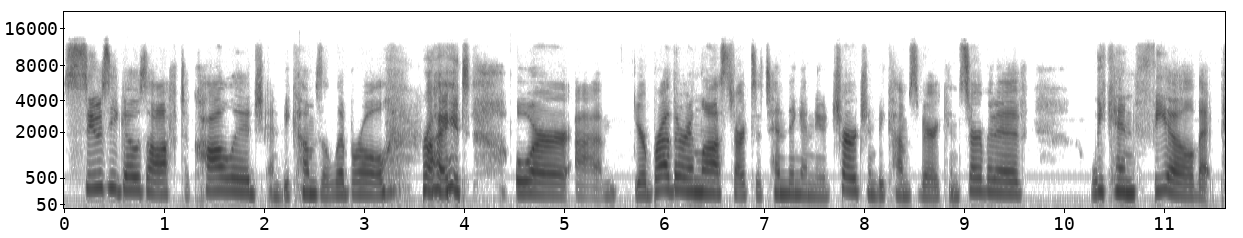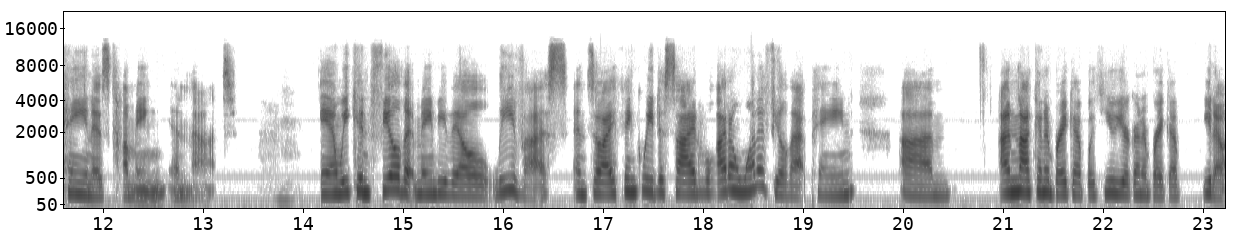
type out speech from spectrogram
Susie goes off to college and becomes a liberal, right? Or um, your brother in law starts attending a new church and becomes very conservative. We can feel that pain is coming in that. And we can feel that maybe they'll leave us. And so i think we decide well i don't want to feel that pain. Um, i'm not going to break up with you. You're going to break up you know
